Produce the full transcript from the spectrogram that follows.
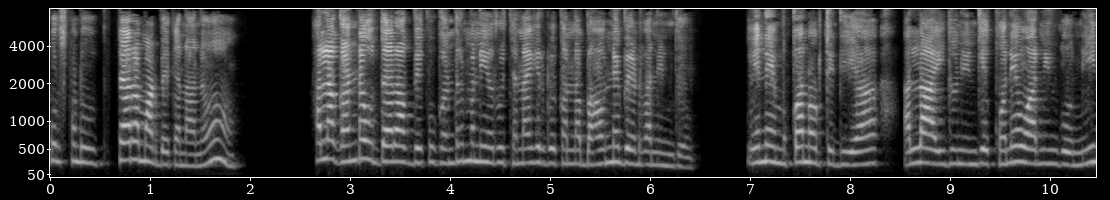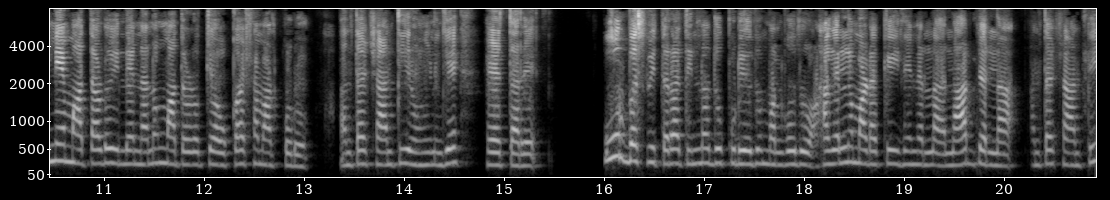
ಕೂರಿಸ್ಕೊಂಡು ಉಪಚಾರ ಮಾಡ್ಬೇಕಾ ನಾನು? ಅಲ್ಲ, ಗಂಡ ಉದ್ಧಾರ ಆಗ್ಬೇಕು, ಗಂಡ್ರ ಮನೆಯವರು ಚೆನ್ನಾಗಿರ್ಬೇಕು ಅನ್ನೋ ಭಾವನೆ ಬೇಡವಾ ನಿನ್ಗೆ? ಏನೇ ಮುಖ ನೋಡ್ತಿದೀಯಾ ಅಲ್ಲ, ಇದು ನಿನ್ಗೆ ಕೊನೆ ವಾರ್ನಿಂಗು. ನೀನೇ ಮಾತಾಡು ಇಲ್ಲೇ ನನಗ್ ಮಾತಾಡೋಕೆ ಅವಕಾಶ ಮಾಡ್ಕೊಡು ಅಂತ ಶಾಂತಿ ರೋಹಿಣಿಗೆ ಹೇಳ್ತಾರೆ. ಊರ್ ಬಸ್ವಿ ತರ ತಿನ್ನೋದು, ಕುಡಿಯೋದು, ಮಲ್ಗೋದು, ಹಾಗೆಲ್ಲ ಮಾಡಕ್ಕೆ ಇದೇನೆಲ್ಲ ಲಾರ್ಜ್ ಅಲ್ಲ ಅಂತ ಶಾಂತಿ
